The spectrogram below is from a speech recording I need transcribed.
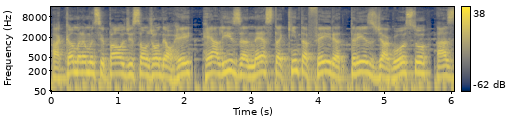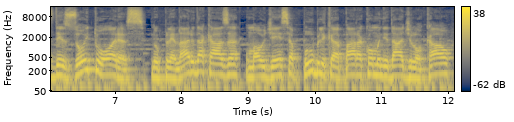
A Câmara Municipal de São João Del Rei realiza nesta quinta-feira, 3 de agosto, às 18 horas, no plenário da casa, uma audiência pública para a comunidade local,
